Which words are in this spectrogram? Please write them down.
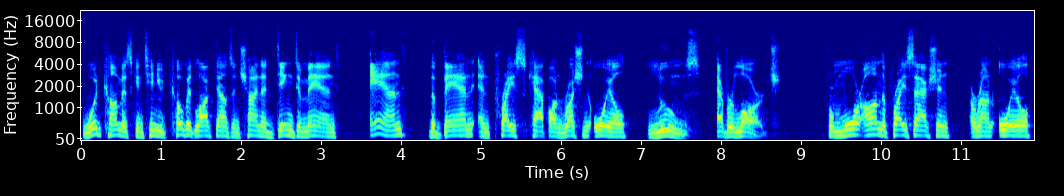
would come as continued COVID lockdowns in China ding demand and the ban and price cap on Russian oil looms ever large. For more on the price action around oil,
